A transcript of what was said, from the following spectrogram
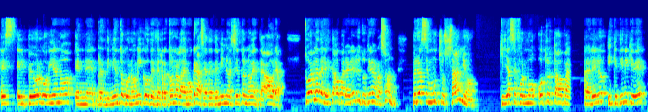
es el peor gobierno en eh, rendimiento económico desde el retorno a la democracia, desde 1990? Ahora, tú hablas del Estado paralelo y tú tienes razón, pero hace muchos años que ya se formó otro Estado paralelo y que tiene que ver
